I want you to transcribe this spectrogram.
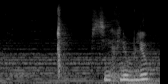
Всіх люблю!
